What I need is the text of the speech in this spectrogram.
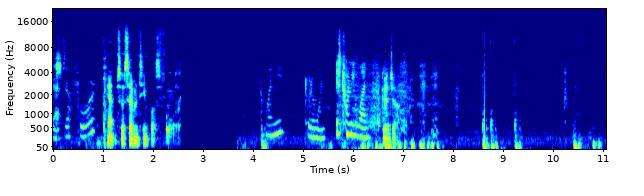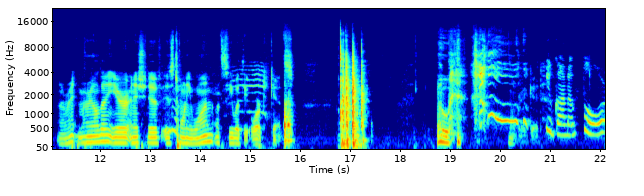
That's a four. Yep, so 17 plus 4. Twenty. Twenty-one. It's twenty-one. Good job. All right, Marielda, your initiative is hmm. 21. Let's see what the orc gets. Oh, not very good. You got a four.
